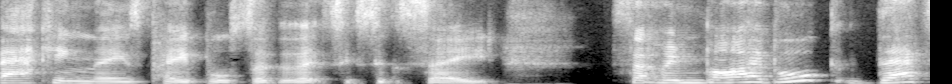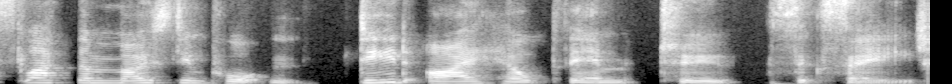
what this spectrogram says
backing these people so that they succeed. So, in my book, that's like the most important. Did I help them to succeed?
